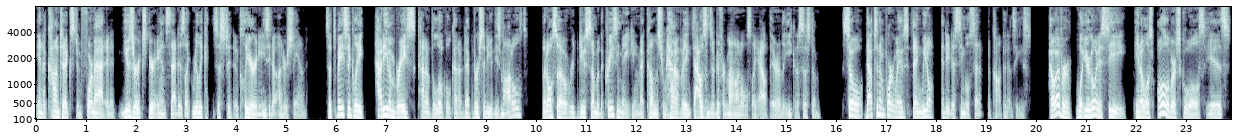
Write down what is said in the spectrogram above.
in a context and format and a user experience that is like really consistent and clear and easy to understand. So it's basically how do you embrace kind of the local kind of diversity of these models, but also reduce some of the crazy making that comes from having thousands of different models like out there in the ecosystem. So that's an important way of saying we don't mandate a single set of competencies. However, what you're going to see in almost all of our schools is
